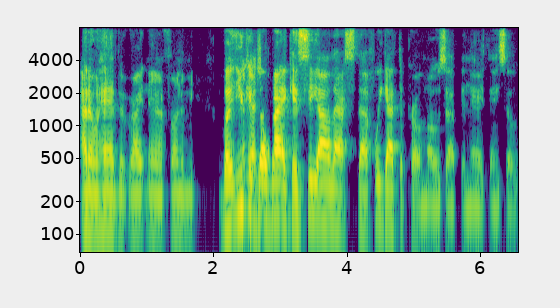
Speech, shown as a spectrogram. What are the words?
I don't have it right now in front of me. But you I can go back and see all our stuff. We got the promos up and everything, so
